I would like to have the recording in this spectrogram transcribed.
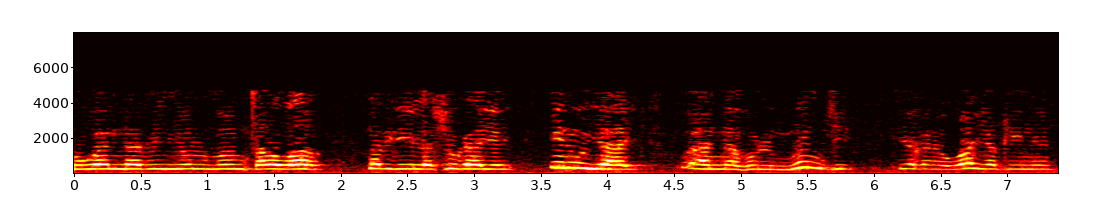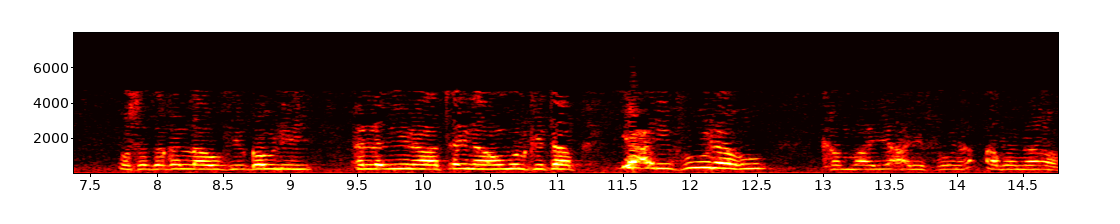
هو النبي المنتظر نبي إلا شقاي إنو يهي وأنه المنجي يغنى ويقينين وصدق الله في قوله الذين أتيناهم الكتاب يعرفونه كما يعرفون أبناه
